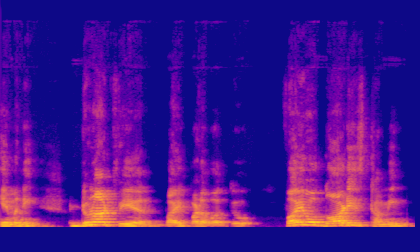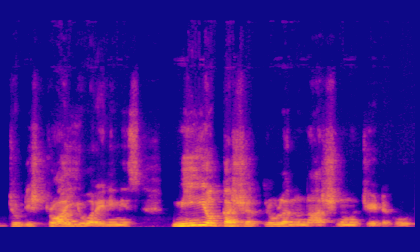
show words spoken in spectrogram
ఏమని? డు నాట్ ఫియర్ భయపడవద్దు. For O God is coming to destroy your enemies మీ యొక్క శత్రువులను నాశనము చేయటకు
